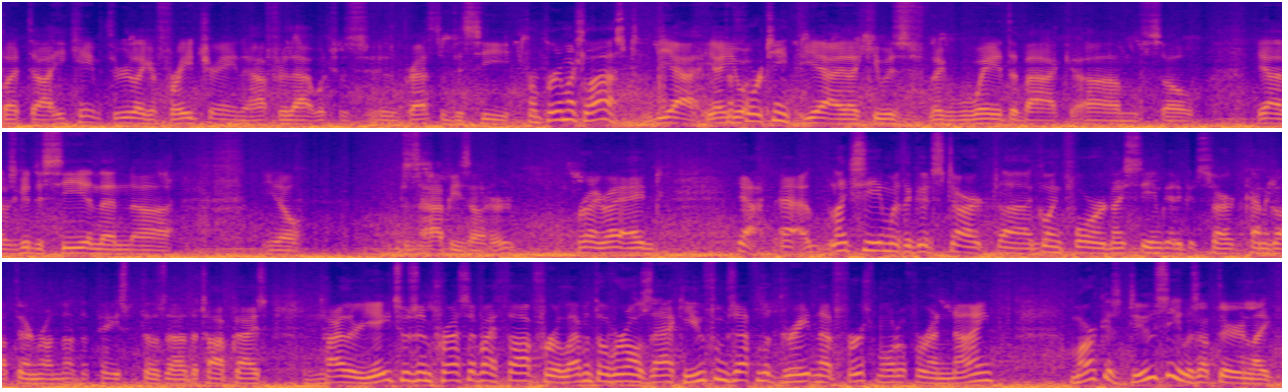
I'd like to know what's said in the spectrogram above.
but uh, he came through like a freight train after that, which was impressive to see. From pretty much last. Yeah, yeah, The he 14th. Yeah, like he was like way at the back. Um, so yeah, it was good to see, and then uh, you know, just happy he's not hurt. Right, right. And yeah, uh, like to see him with a good start uh, going forward. Nice to see him get a good start, kind of go up there and run the, the pace with those uh, the top guys. Tyler Yates was impressive, I thought, for 11th overall. Zach Euphems looked great in that first moto for a ninth. Marcus Ducey was up there in like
